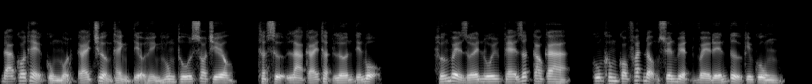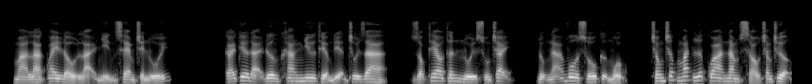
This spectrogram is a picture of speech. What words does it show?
đã có thể cùng một cái trưởng thành tiểu hình hung thú so chiêu, thật sự là cái thật lớn tiến bộ. Hướng về dưới núi té rất cao ca, cũng không có phát động xuyên việt về đến tử kim cung, mà là quay đầu lại nhìn xem trên núi cái kia đại đương khang như thiểm điện chui ra, dọc theo thân núi xuống chạy, đụng ngã vô số cự mục, trong chớp mắt lướt qua năm sáu trăm trượng,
